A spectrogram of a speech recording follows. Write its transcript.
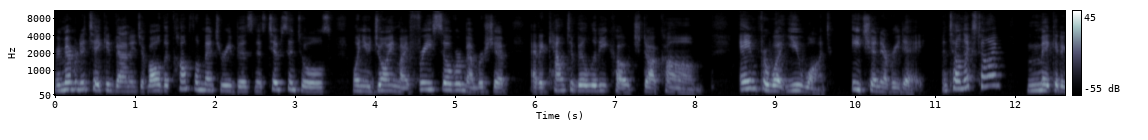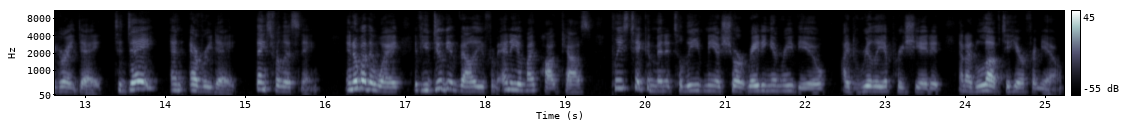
Remember to take advantage of all the complimentary business tips and tools when you join my free silver membership at accountabilitycoach.com. Aim for what you want each and every day. Until next time, make it a great day, today and every day. Thanks for listening. And oh, by the way, if you do get value from any of my podcasts, please take a minute to leave me a short rating and review. I'd really appreciate it, and I'd love to hear from you.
